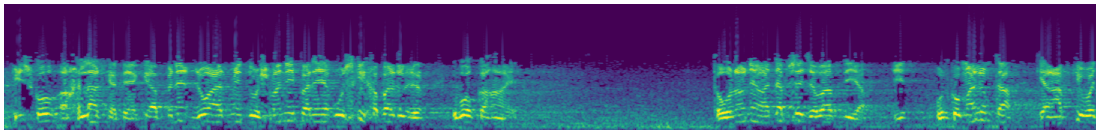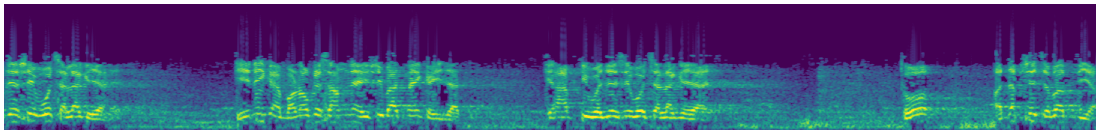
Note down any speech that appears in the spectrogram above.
اس کو اخلاق کہتے ہیں کہ اپنے جو آدمی دشمنی پر ہے، اس کی خبر وہ کہاں ہے؟ تو انہوں نے ادب سے جواب دیا۔ ان کو معلوم تھا کہ آپ کی وجہ سے وہ چلا گیا ہے۔ یہ نہیں کہ بڑوں کے سامنے ایسی بات نہیں کہی جاتی کہ آپ کی وجہ سے وہ چلا گیا ہے۔ تو ادب سے جواب دیا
